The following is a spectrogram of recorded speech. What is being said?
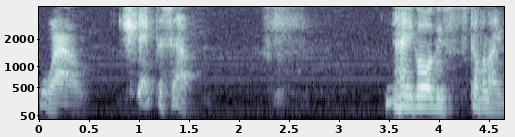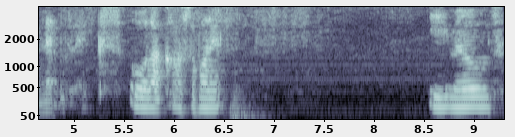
Wow, check this out. Now you got all this stuff like Netflix, all that kind of stuff on it. Emails,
